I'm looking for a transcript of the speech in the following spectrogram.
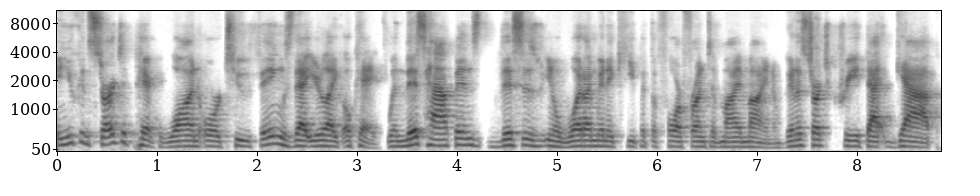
and you can start to pick one or two things that you're like okay when this happens this is you know what i'm going to keep at the forefront of my mind. I'm going to start to create that gap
